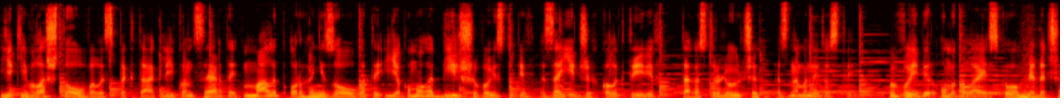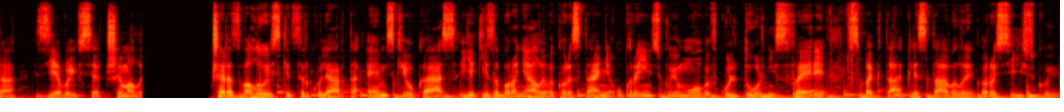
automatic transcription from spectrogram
які влаштовували спектаклі і концерти, мали б організовувати якомога більше виступів, заїжджих колективів та гастролюючих знаменитостей. Вибір у миколаївського глядача з'явився чималий. Через Валуївський циркуляр та Емський указ, які забороняли використання української мови в культурній сфері, спектаклі ставили російською.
